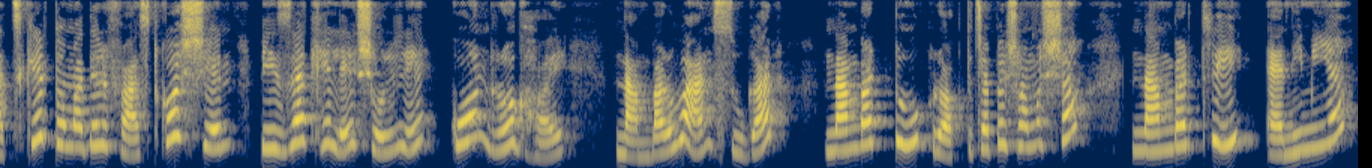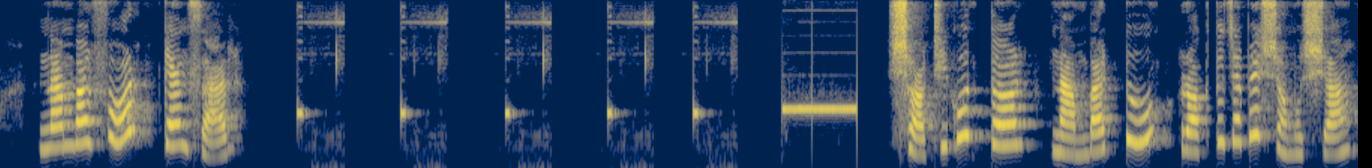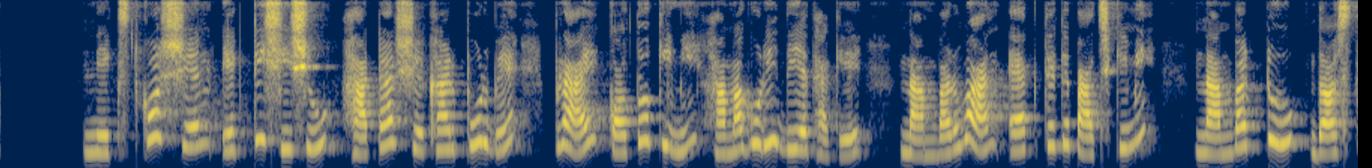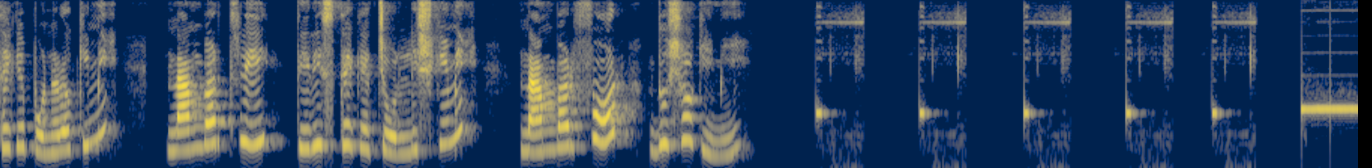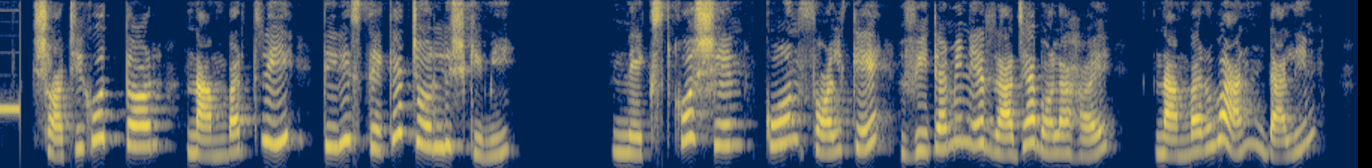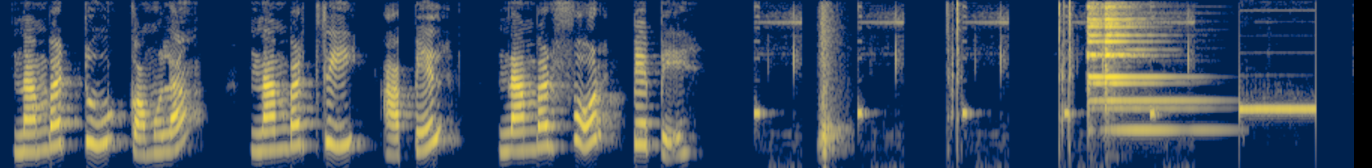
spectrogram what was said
আজকের তোমাদের first question pizza খেলে শরীরে কোন রোগ হয়? Number one sugar number two রক্তচাপের সমস্যা. Number three anaemia number four cancer সঠিক উত্তর নাম্বার টু রক্তচাপের সমস্যা। নেক্সট কোশ্চেন একটি শিশু হাঁটার শেখার পূর্বে প্রায় কত কিমি হামাগুড়ি দিয়ে থাকে? নাম্বার ওয়ান এক থেকে পাঁচ কিমি। নাম্বার টু দশ থেকে পনেরো কিমি। নাম্বার থ্রি তিরিশ থেকে চল্লিশ কিমি। নাম্বার ফোর দুশো কিমি। সঠিক উত্তর নাম্বার থ্রি তিরিশ থেকে চল্লিশ কিমি। নেক্সট কোশ্চেন কোন ফলকে ভিটামিনের রাজা বলা হয়? নাম্বার ওয়ান ডালিম। নাম্বার টু কমলা। Number three apple. Number four পেঁপে।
